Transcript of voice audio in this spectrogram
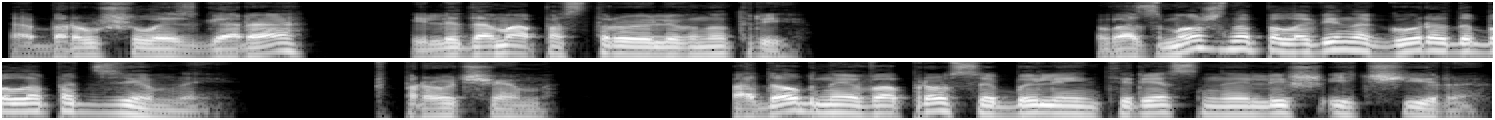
Обрушилась гора или дома построили внутри? Возможно, половина города была подземной. Впрочем, подобные вопросы были интересны лишь Ичиро.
